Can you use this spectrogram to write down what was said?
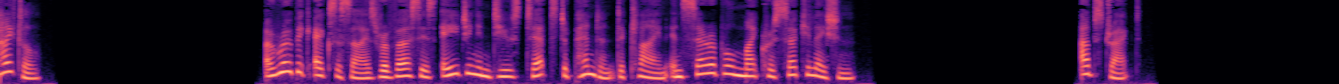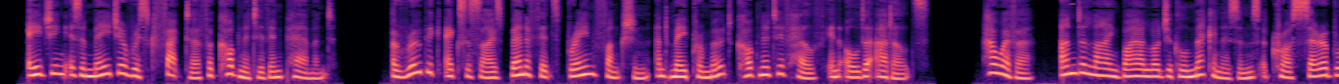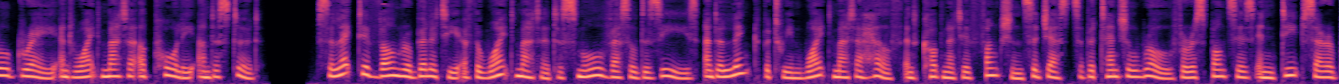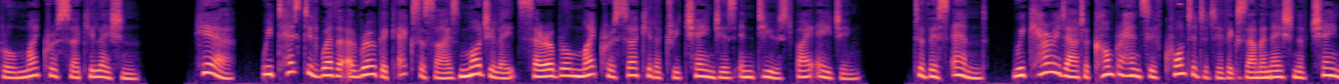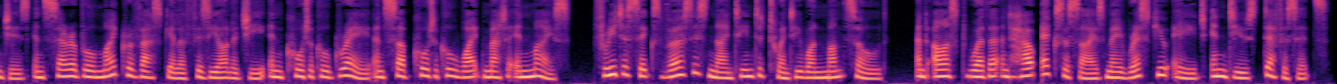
Title Aerobic exercise reverses aging induced depth dependent decline in cerebral microcirculation. Abstract Aging is a major risk factor for cognitive impairment. Aerobic exercise benefits brain function and may promote cognitive health in older adults. However, underlying biological mechanisms across cerebral gray and white matter are poorly understood selective vulnerability of the white matter to small vessel disease and a link between white matter health and cognitive function suggests a potential role for responses in deep cerebral microcirculation. Here, we tested whether aerobic exercise modulates cerebral microcirculatory changes induced by aging. To this end, we carried out a comprehensive quantitative examination of changes in cerebral microvascular physiology in cortical gray and subcortical white matter in mice, 3 to 6 versus 19 to 21 months old, and asked whether and how exercise may rescue age induced deficits.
